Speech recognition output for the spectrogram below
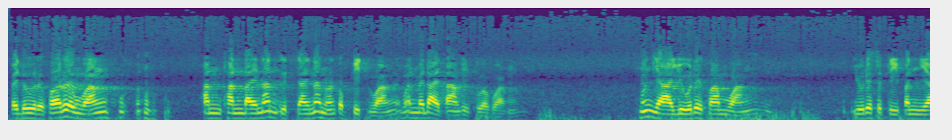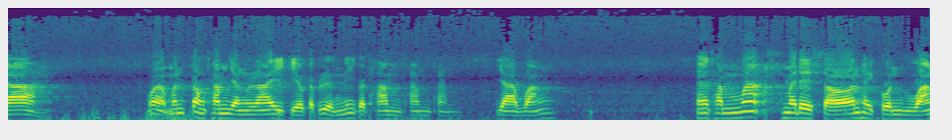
ไปดูเลยพอเริ่มหวัง ทันทันใดนั่นอึดใจนั่นมันก็ผิดหวัง มันไม่ได้ตามที่ตัวหวัง มันอย่าอยู่ด้วยความหวัง อยู่ด้วยสติปัญญา ว่ามันต้องทำอย่างไรเกี่ยวกับเรื่องนี้ก็ทำทำทำอย่าหวัง ธรรมะไม่ได้สอนให้คนหวัง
